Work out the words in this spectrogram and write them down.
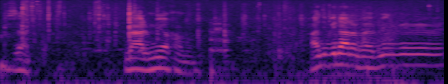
Güzel. Mermi yok ama. Hadi bin arabaya bin bin bin. bin.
